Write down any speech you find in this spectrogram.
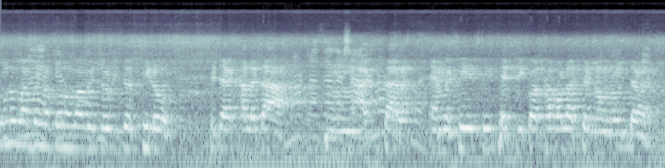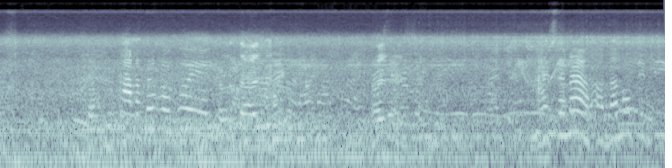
কোনোভাবে না কোনোভাবে জড়িত ছিল, সেটা খালেদা আক্তার এমকে দুই চারটি কথা বলার জন্য অনুরোধ আসছে না, প্রধান অতিথি।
